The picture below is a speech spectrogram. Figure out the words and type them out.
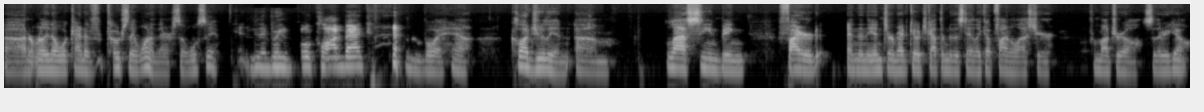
uh, I don't really know what kind of coach they want in there, so we'll see. Do they bring old Claude back? Oh boy, yeah. Claude Julien, um, last seen being fired, and then the interim head coach got them to the Stanley Cup final last year from Montreal. So there you go.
